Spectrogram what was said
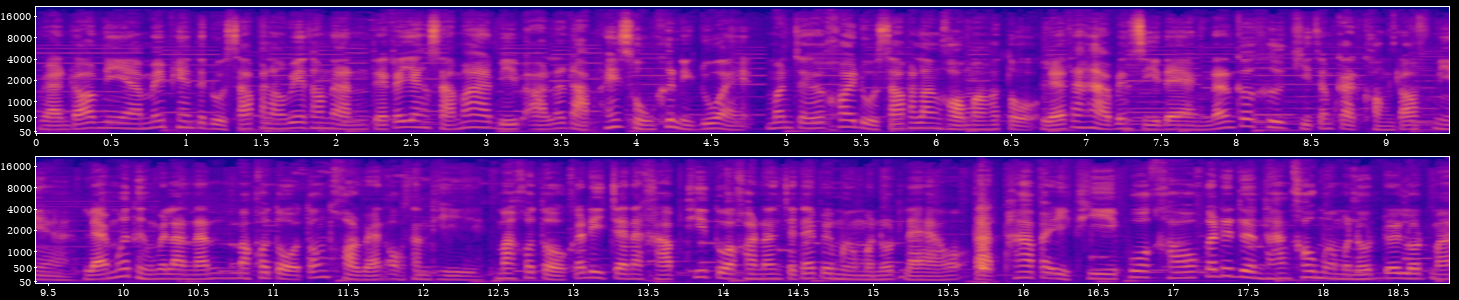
แหวนดรอปเนียไม่เพียงแต่ดูดซับพลังเวทเท่านั้น แต่ก็ยังสามารถบีบอัพระดับให้สูงขึ้นอีกด้วย มันจะค่อยๆดูดซับพลังของมาโคโตะและถ้าหากเป็นสีแดงนั่นก็คือขีดจำกัดของดรอปเนียและเมื่อถึงเวลานั้นมาโคโตะต้องถอดแหวนออกทันที มาโคโตะก็ดีใจนะครับที่ตัวเขานั้นจะได้ไปเมืองมนุษย์แล้ว ตัดภาพไปอีกที พวกเขาก็ได้เดินทางเข้าเมืองมนุษย์ด้วยรถม้า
